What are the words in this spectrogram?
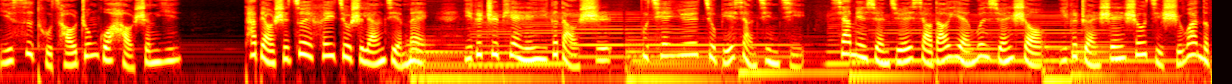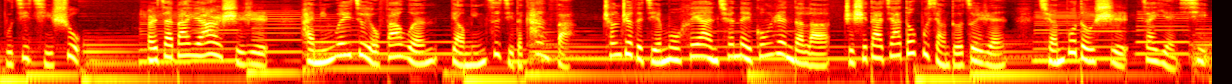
疑似吐槽《中国好声音》。他表示最黑就是两姐妹，一个制片人，一个导师，不签约就别想晋级。下面选角小导演问选手，一个转身收几十万的不计其数。而在八月二十日，海明威就有发文表明自己的看法，称这个节目黑暗圈内公认的了，只是大家都不想得罪人，全部都是在演戏，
